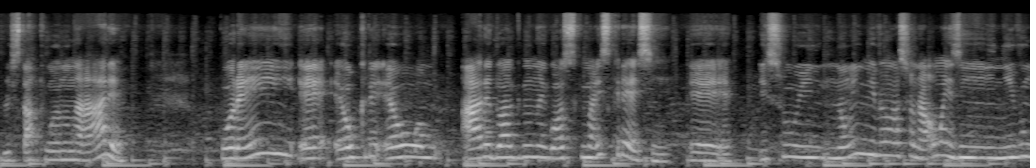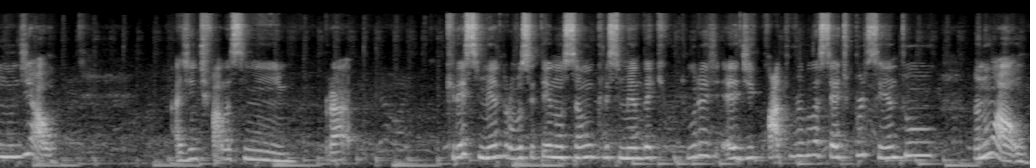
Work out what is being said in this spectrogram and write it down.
por estar atuando na área, porém é, é, o, é o, a área do agronegócio que mais cresce. É, isso em, não em nível nacional, mas em, nível mundial. A gente fala assim, para crescimento, para você ter noção, o crescimento da agricultura é de 4,7% anual.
